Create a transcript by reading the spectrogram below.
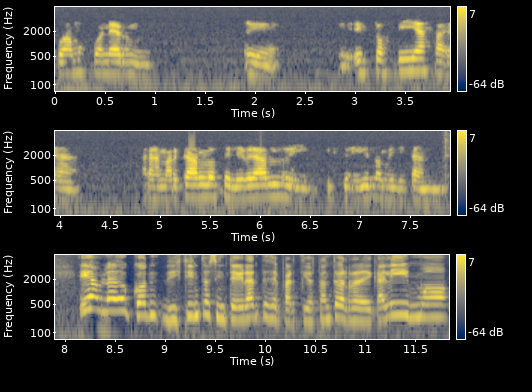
podamos poner eh, estos días para, para marcarlo, celebrarlo y, seguirlo militando. He hablado con distintos integrantes de partidos, tanto del radicalismo,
